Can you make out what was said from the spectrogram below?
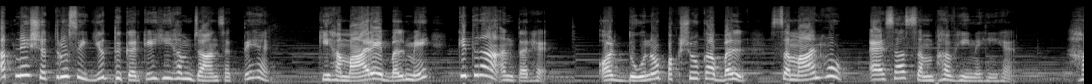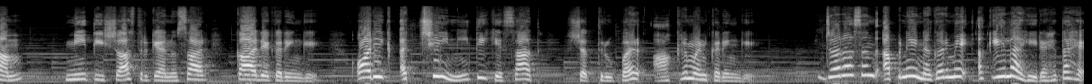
अपने शत्रु से युद्ध करके ही हम जान सकते हैं कि हमारे बल में कितना अंतर है और दोनों पक्षों का बल समान हो ऐसा संभव ही नहीं है हम नीति शास्त्र के अनुसार कार्य करेंगे और एक अच्छी नीति के साथ शत्रु पर आक्रमण करेंगे। जरासंध अपने नगर में अकेला ही रहता है।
